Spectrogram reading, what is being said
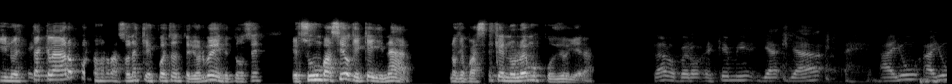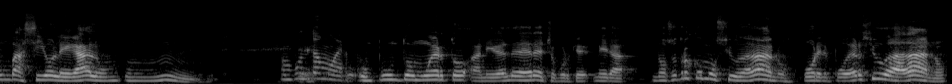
y no está claro por las razones que he expuesto anteriormente. Entonces, eso es un vacío que hay que llenar. Lo que pasa es que no lo hemos podido llenar. Claro, pero es que ya, ya hay, un, hay un vacío legal, un, un, punto muerto. Un punto muerto a nivel de derecho, porque mira, nosotros como ciudadanos, por el poder ciudadano,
